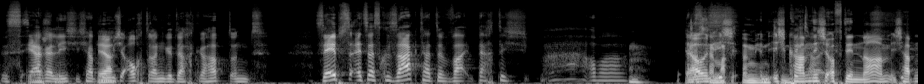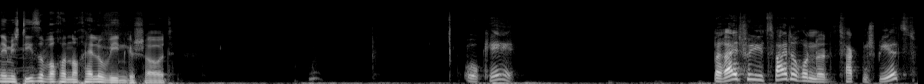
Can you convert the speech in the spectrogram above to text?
Das ist ärgerlich. Ich habe Ja. nämlich auch dran gedacht gehabt und selbst als er es gesagt hatte, war, dachte ich, ah, aber Das Ja, ist und ich, ich kam nicht auf den Namen. Ich habe nämlich diese Woche noch Halloween geschaut. Okay. Bereit für die zweite Runde des Faktenspiels?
